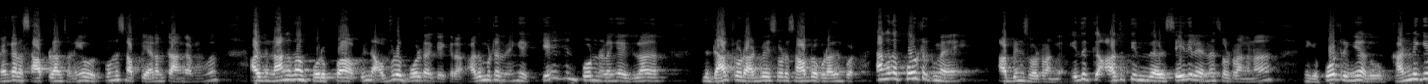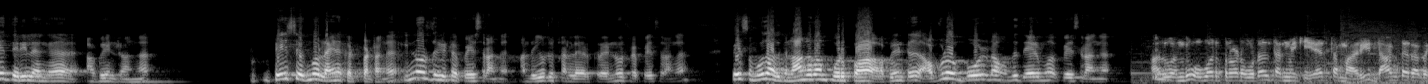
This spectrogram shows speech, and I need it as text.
வெங்காயம் சாப்பிடலாம்னு சொன்னீங்க. ஒரு பொண்ணு சாப்பிட்டு இறந்துட்டாங்க அப்படின்னு அதுக்கு நாங்க தான் பொறுப்பா அப்படின்னு அவ்வளவு போல்டா கேட்கிறா அது மட்டும் இல்லைங்க கேஷன் போடணும் இல்லைங்க இதெல்லாம் இந்த டாக்டரோட அட்வைஸோட சாப்பிடக்கூடாதுன்னு நாங்கள் தான் போட்டிருக்குமே அப்படின்னு சொல்றாங்க. இதுக்கு அதுக்கு இந்த செய்தியில என்ன சொல்றாங்கன்னா நீங்க போட்டிருங்க அது கண்ணுக்கே தெரியலங்க அப்படின்றாங்க. பேசும்போது லைனை கட் பண்றாங்க. இன்னொருத்தர்கிட்ட பேசுறாங்க. அந்த யூடியூப் சேனல்ல இருக்கிற இன்னொருத்தர் பேசுறாங்க. பேசும்போது அதுக்கு நாங்க தான் பொறுப்பா? அப்படின்ட்டு அவ்வளவு போல்டா வந்து தைரியமா பேசுறாங்க. அது வந்து ஒவ்வொருத்தரோட உடல் தன்மைக்கு ஏத்த மாதிரி டாக்டர் அதை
